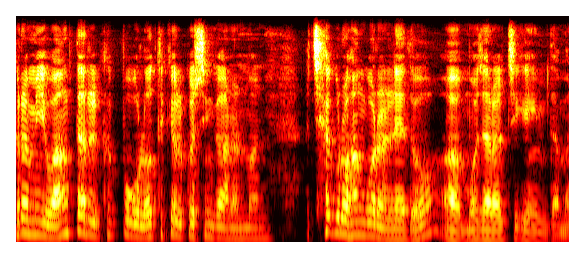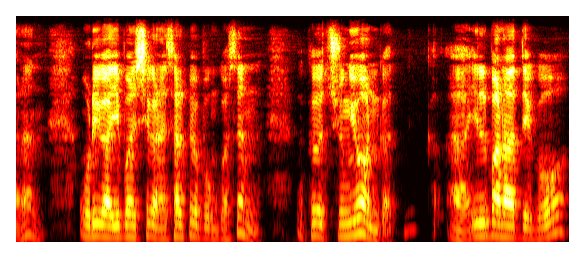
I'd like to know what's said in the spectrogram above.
그럼 이 왕따를 극복을 어떻게 할 것인가 하는 건 책으로 한 권을 내도 어, 모자랄 지경입니다만은 우리가 이번 시간에 살펴본 것은 그 중요한 것, 어, 일반화되고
